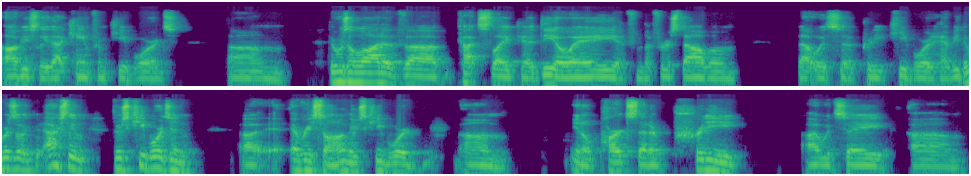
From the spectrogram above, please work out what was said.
obviously that came from keyboards. Um, there was a lot of uh, cuts like uh, DOA from the first album that was uh, pretty keyboard heavy. There was actually there's keyboards in uh, every song. There's keyboard um, you know parts that are pretty, I would say, um,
